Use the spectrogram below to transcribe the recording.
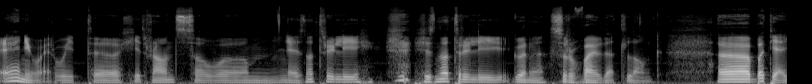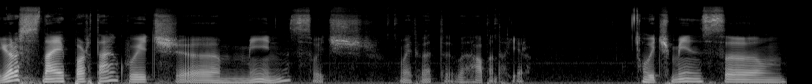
anywhere with uh, HEAT rounds. So um, yeah, it's not really, he's not really gonna survive that long. Uh, but yeah, you're a sniper tank, which uh, means, which, wait, what, what happened here? Which means um,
